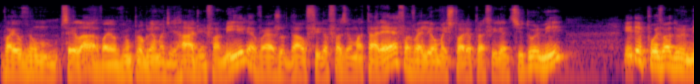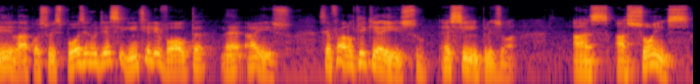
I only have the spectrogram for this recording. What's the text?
vai ouvir um, sei lá, vai ouvir um programa de rádio em família, vai ajudar o filho a fazer uma tarefa, vai ler uma história para a filha antes de dormir, e depois vai dormir lá com a sua esposa e no dia seguinte ele volta, né, a isso. Você fala o que, que é isso? É simples, ó. As ações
